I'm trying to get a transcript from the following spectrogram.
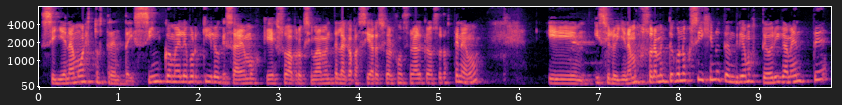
si llenamos estos 35 ml por kilo, que sabemos que eso es aproximadamente la capacidad residual funcional que nosotros tenemos, y si lo llenamos solamente con oxígeno, tendríamos teóricamente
